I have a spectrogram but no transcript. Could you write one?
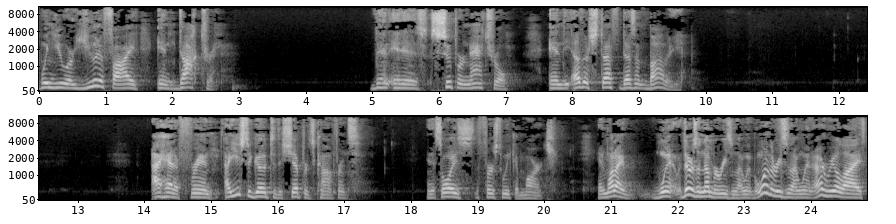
When you are unified in doctrine, then it is supernatural and the other stuff doesn't bother you. I had a friend. I used to go to the Shepherds Conference, and it's always the first week of March. And what I went, there was a number of reasons I went, but one of the reasons I went, I realized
